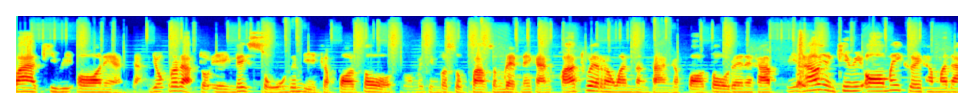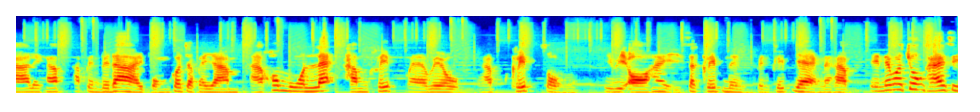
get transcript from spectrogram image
ว่าคิวิออเนี่ยจะยกระดับตัวเองได้สูงขึ้นอีกกับปอร์โตรวมไปถึงประสบความสำเร็จในการคว้าถ้วยรางวัลต่างๆ กับปอร์โตด้วยนะครับฝีเท้าอย่างคิวิออไม่เคยธรรมดาเลยครับถ้าเป็นไปได้ผมก็จะพยายามหาข้อมูลและทำคลิปแวร์เวลนะครับคลิปส่ง EVO ให้อีกสักคลิปหนึ่งเป็นคลิปแยกนะครับเห็นได้ว่าช่วงท้ายซี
